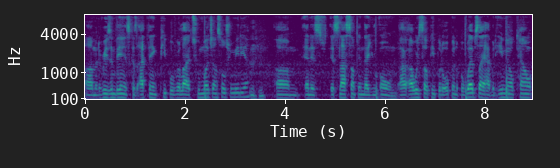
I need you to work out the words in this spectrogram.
Um, and the reason being is because I think people rely too much on social media, Mm-hmm. um, and it's it's not something that you own. I, I always tell people to open up a website, have an email account,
